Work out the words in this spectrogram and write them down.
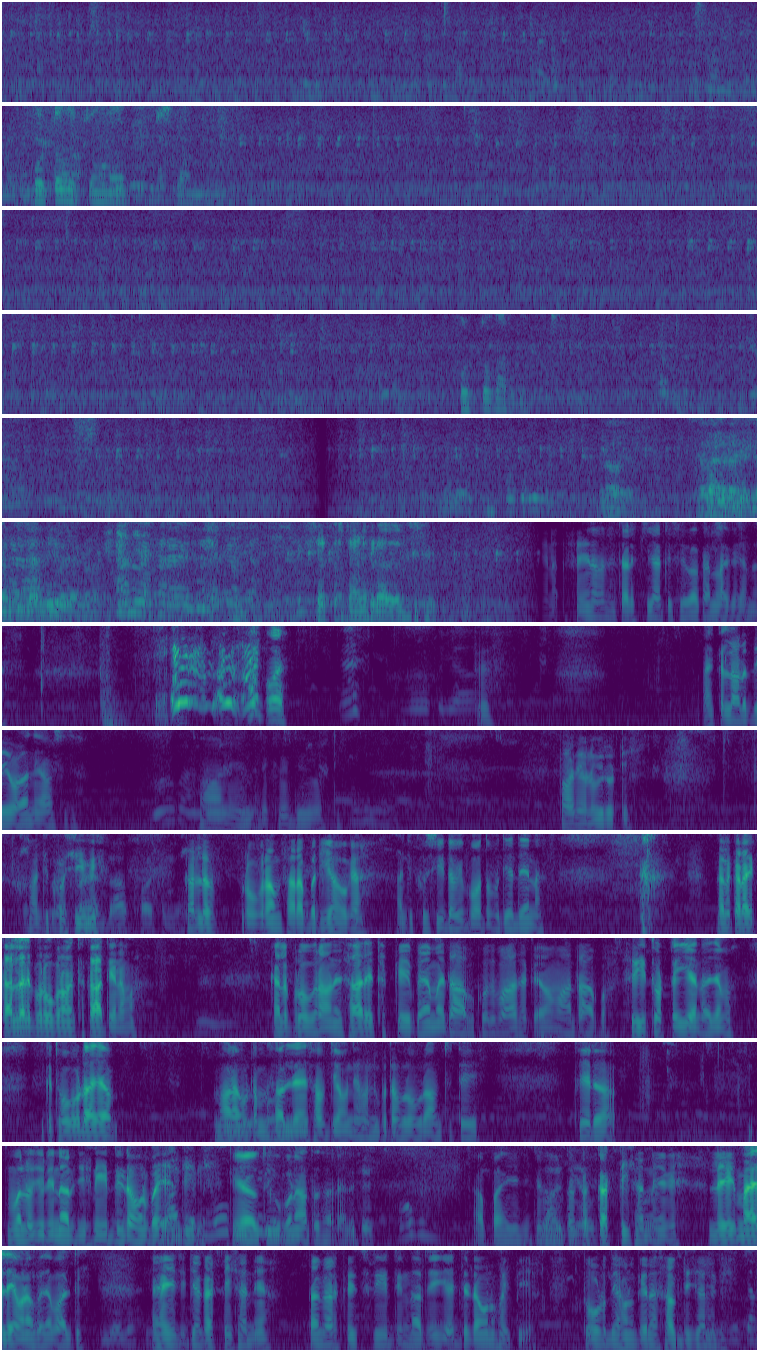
ਕਰ ਬੜੀ ਫੋਟੋ ਖਿੱਚੂੰਗਾ ਸਲਾਮ ਫੋਟੋ ਕਰ ਦੇ ਸੈੱਟ ਸਟੈਂਡ ਖੜਾ ਦੇ ਸੇਨਾ- ਦੀ ਤੜਕੀ ਆ ਕੇ ਸੇਵਾ ਕਰਨ ਲੱਗ ਜਾਂਦਾ ਓਏ। ਤੇ ਇੱਕ ਲੜਦੇ ਵਾਲਾ ਨੇ ਆਪਸ ਚ ਹਾਂ ਨਹੀਂ ਅੰਦਰ ਇੱਕ ਦੂਜੇ ਨੂੰ ਰੋਟੀ। ਪਾ ਦੇ ਉਹਨੂੰ ਵੀ ਰੋਟੀ। ਅੱਜ ਖੁਸ਼ੀ ਵੀ। ਕੱਲ ਪ੍ਰੋਗਰਾਮ ਸਾਰਾ ਵਧੀਆ ਹੋ ਗਿਆ। ਅੱਜ ਖੁਸ਼ੀ ਦਾ ਵੀ ਬਹੁਤ ਵਧੀਆ ਦਿਨ ਆ। ਗੱਲ ਕਰਾਂ ਕੱਲ ਵਾਲੇ ਪ੍ਰੋਗਰਾਮ ਥਕਾ ਥਕਾਤੇ ਨਾ ਮੈਂ। ਕੱਲ ਪ੍ਰੋਗਰਾਮ ਦੇ ਸਾਰੇ ਥੱਕੇ ਪਏ ਮੈਂ ਤਾਂ ਆਪ ਖੁਦ ਬਾਹਰ ਥੱਕਿਆ ਮਾਂ ਤਾਂ ਆਪ। ਸਰੀਰ ਟੁੱਟ ਹੀ ਜਾਂਦਾ ਜਮ। ਇੱਕ ਥੋੜਾ ਜਿਹਾ ਮਾੜਾ ਮੋਟਾ ਮਸਾਲੇ ਦੀਆਂ ਸਬਜ਼ੀਆਂ ਹੁੰਦੀਆਂ ਤੁਹਾਨੂੰ ਪਤਾ ਪ੍ਰੋਗਰਾਮ 'ਚ ਤੇ ਫਿਰ ਮੰਨ ਲਓ ਜਿਹੜੀ એનર્ਜੀ ਸਰੀਰ ਦੀ ਡਾਊਨ ਪੈ ਜਾਂਦੀ ਹੈ ਤੇ ਆਪ ਤੂੰ ਬਣਾਤਾ ਸਾਰਿਆਂ ਦੇ। ਆਪਾਂ ਇਹ ਚੀਜ਼ਾਂ ਤੋਂ ਤੱਕ ਘੱਟ ਹੀ ਖਾਂਦੇ ਹੈਗੇ। ਲੈ ਮੈਂ ਲੈ ਆਉਣਾ ਫਿਰ ਬਾਲਟੀ। ਇਹ ਚੀਜ਼ਾਂ ਘੱਟ ਹੀ ਖਾਂਦੇ ਆ। ਤਾਂ ਕਰਕੇ ਸਰੀਰ ਦੀ એનર્ਜੀ ਅੱਜ ਡਾਊਨ ਹੋਈ ਪਈ ਆ। ਤੋੜਦੇ ਆ ਹੁਣ ਕਿਹੜਾ ਸਬਜ਼ੀ ਚੱਲ ਗਈ।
